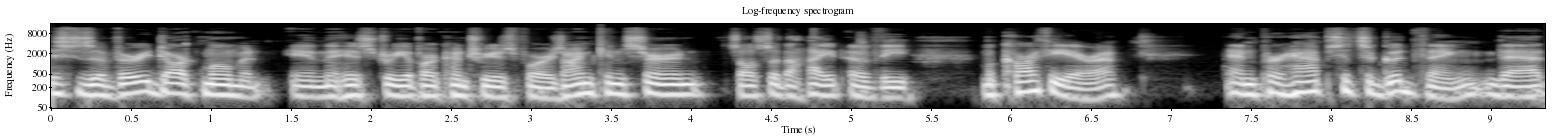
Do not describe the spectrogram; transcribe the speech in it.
this is a very dark moment in the history of our country, as far as I'm concerned. It's also the height of the McCarthy era. And perhaps it's a good thing that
